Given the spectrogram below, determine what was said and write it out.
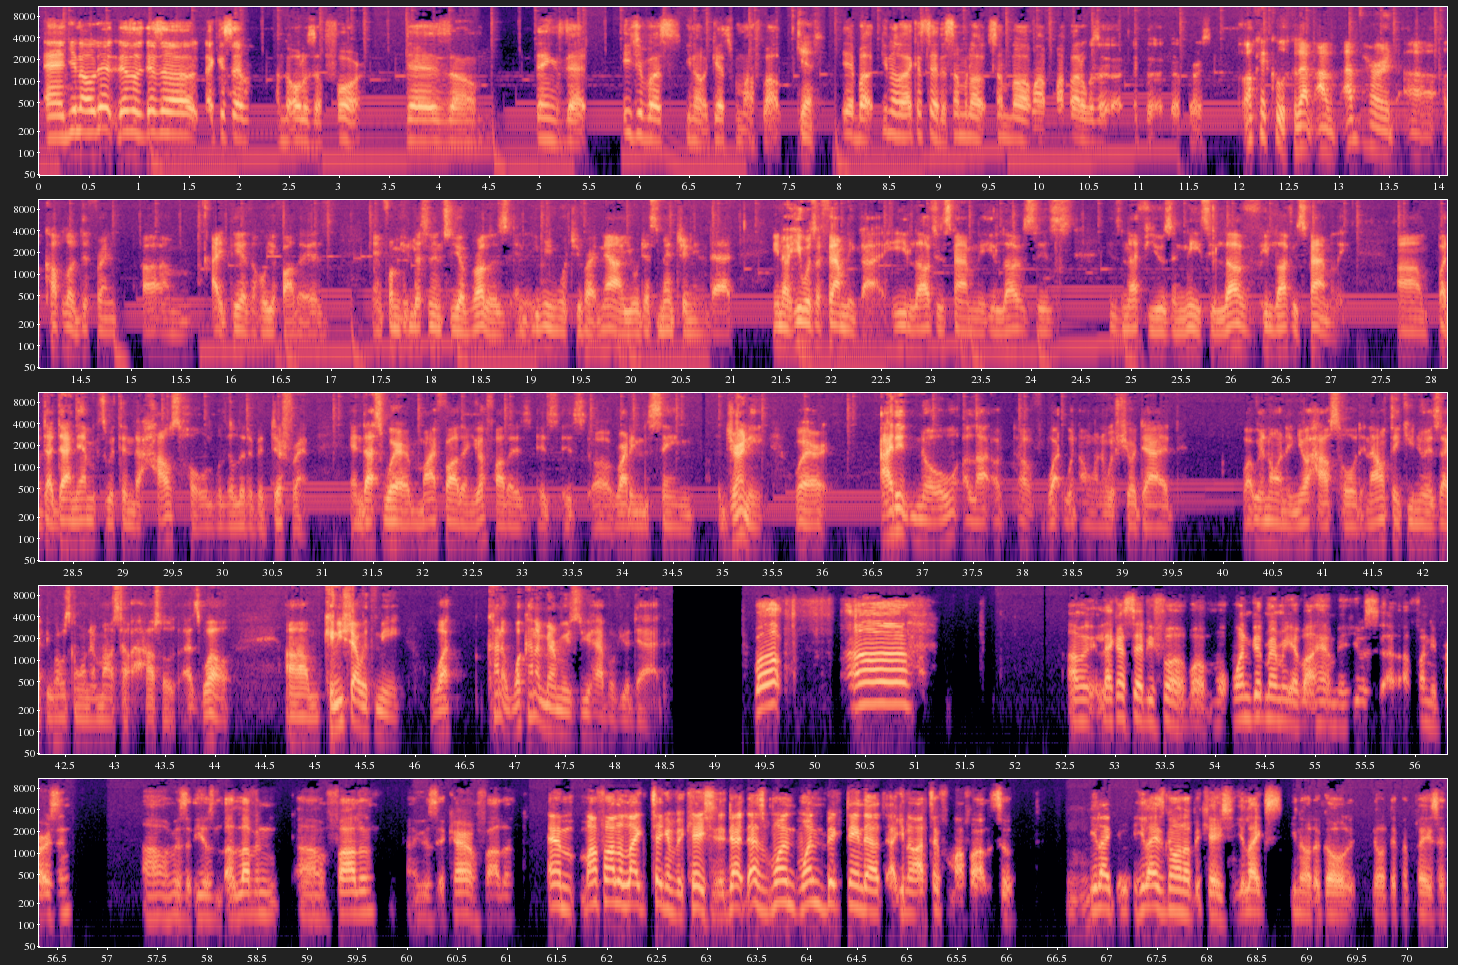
And you know, there, there's a, there's a, like I said, I'm the oldest of four. There's um, things that each of us, you know, gets from our father. Yes. Yeah, but you know, like I said, some of the, some of the, my, my father was a, a, good, person. Okay, cool. Because I've, I've, I've heard uh, a couple of different um, ideas of who your father is and from listening to your brothers and even with you right now, you were just mentioning that you know he was a family guy. He loves his family. He loves his his nephews and niece. He loved he loved his family. Um, but the dynamics within the household was a little bit different, and that's where my father and your father is is, is uh, riding the same journey. Where I didn't know a lot of, of what went on with your dad, what went on in your household, and I don't think you knew exactly what was going on in my household as well. Um, can you share with me what kind of what kind of memories do you have of your dad? Well, uh, I mean, like I said before, well, one good memory about him, he was a funny person. Um, he was he was a loving uh, father. He was a caring father, and my father liked taking vacations. That that's one one big thing that you know I took from my father too. Mm-hmm. He like he likes going on vacation. He likes you know to go you know different places,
